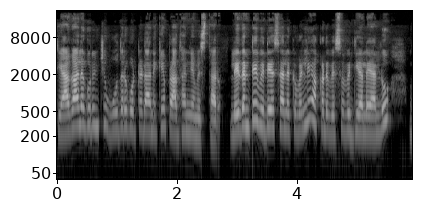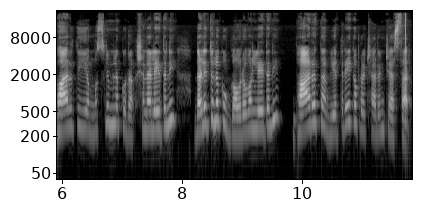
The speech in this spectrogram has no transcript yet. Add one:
త్యాగాల గురించి ఊదరగొట్టడానికే ప్రాధాన్యమిస్తారు. లేదంటే విదేశాలకు వెళ్ళి అక్కడ విశ్వవిద్యాలయాల్లో భారతీయ ముస్లింలకు రక్షణ లేదని దళితులకు గౌరవం లేదని భారత వ్యతిరేక ప్రచారం చేస్తారు.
